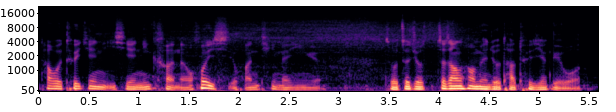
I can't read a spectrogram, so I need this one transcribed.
他会推荐你一些你可能会喜欢听的音乐。就这就这张唱片就他推荐给我的。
